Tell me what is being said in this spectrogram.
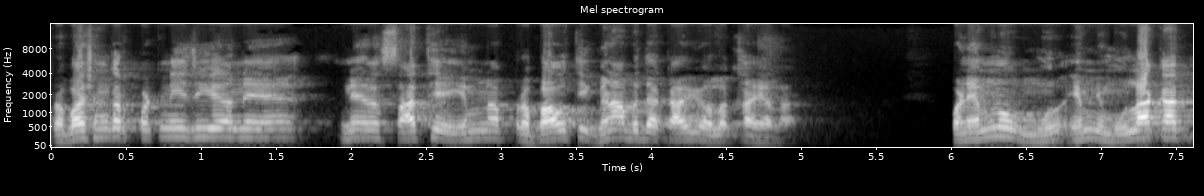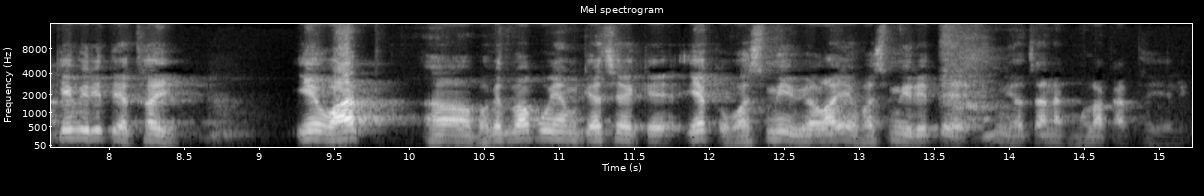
પ્રભાશંકર પટનીજી અને ને સાથે એમના પ્રભાવથી ઘણા બધા કાવ્યો લખાયેલા. પણ એમનું એમની મુલાકાત કેવી રીતે થઈ? એ વાત ભગત બાપુ એમ કે છે કે એક વસમી વેળાએ વસમી રીતે એમની અચાનક મુલાકાત થયેલી.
